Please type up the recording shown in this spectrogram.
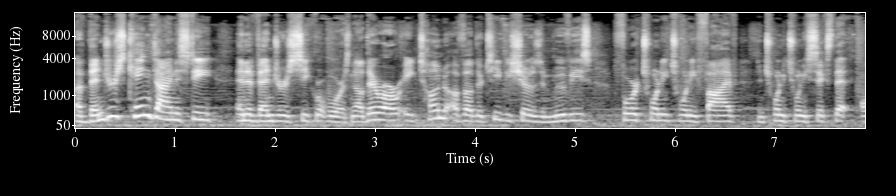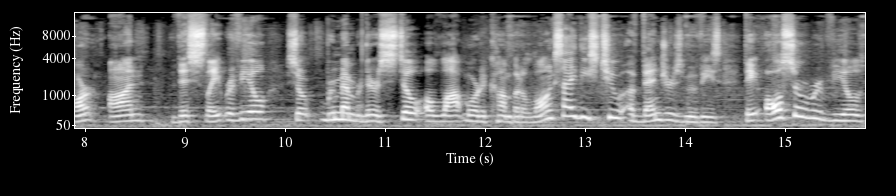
Avengers Kang Dynasty and Avengers Secret Wars. Now, there are a ton of other TV shows and movies for 2025 and 2026 that aren't on this slate reveal. So remember, there's still a lot more to come. But alongside these two Avengers movies, they also revealed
